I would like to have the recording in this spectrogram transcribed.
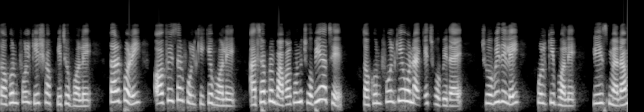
তখন ফুলকি সবকিছু বলে। তারপরেই অফিসার ফুলকিকে বলে আচ্ছা আপনার বাবার কোনো ছবি আছে? তখন ফুলকি ওনাকে ছবি দেয়। ছবি দিলেই ফুলকি বলে, প্লিজ, ম্যাডাম,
